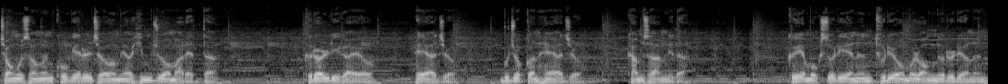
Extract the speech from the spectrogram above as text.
정우성은 고개를 저으며 힘주어 말했다. 그럴 리가요. 해야죠. 무조건 해야죠. 감사합니다. 그의 목소리에는 두려움을 억누르려는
